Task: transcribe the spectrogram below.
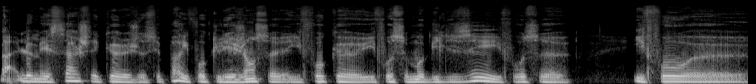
Bah, le message, c'est que je sais pas. Il faut que les gens, se, il faut que, il faut se mobiliser. Il faut se, il faut, euh,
